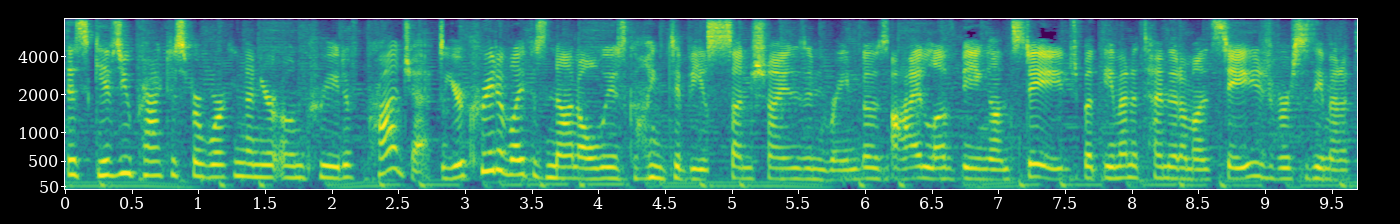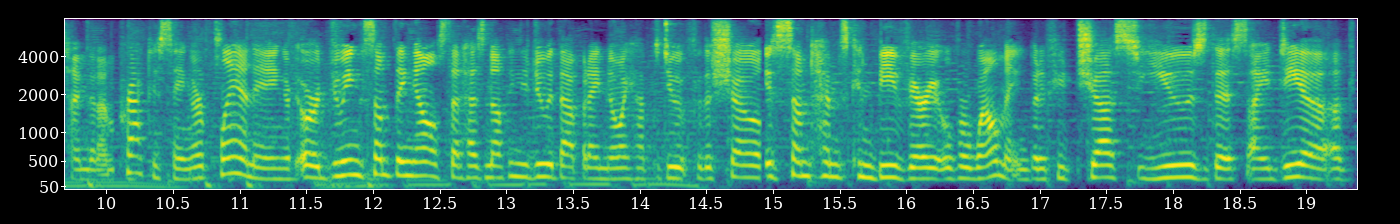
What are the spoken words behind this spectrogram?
This gives you practice for working on your own creative project. Your creative life is not always going to be sunshines and rainbows. I love being on stage, but the amount of time that I'm on stage versus the amount of time that I'm practicing or planning or doing something else that has nothing to do with that, but I know I have to do it for the show, it sometimes can be very overwhelming. But if you just use this idea of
